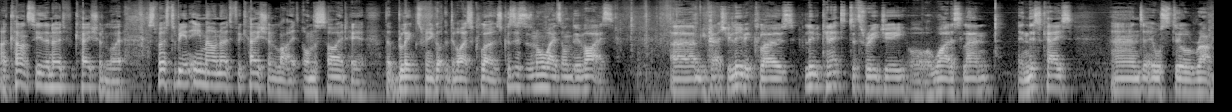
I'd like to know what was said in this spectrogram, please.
I can't see the notification light. It's supposed to be an email notification light on the side here that blinks when you've got the device closed because this is an always on device. Um, you can actually leave it closed, leave it connected to 3G or wireless LAN in this case and it will still run.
